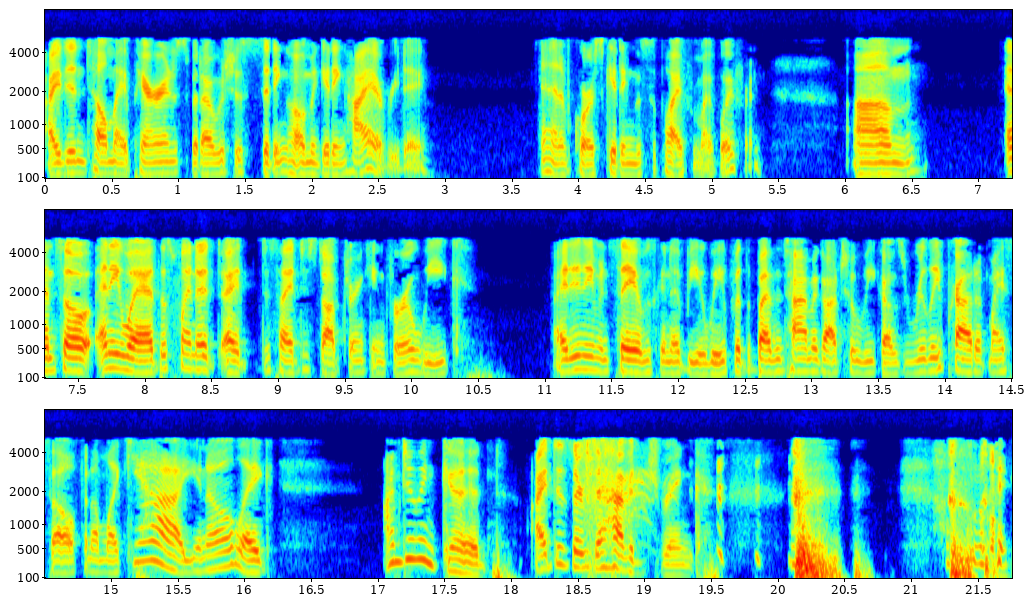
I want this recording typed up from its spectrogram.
I didn't tell my parents, but I was just sitting home and getting high every day, and of course, getting the supply from my boyfriend. Um, and so anyway, at this point, I, I decided to stop drinking for a week. I didn't even say it was going to be a week, but by the time I got to a week, I was really proud of myself, and I'm like, yeah, you know, like I'm doing good. I deserve to have a drink. like,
